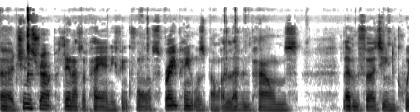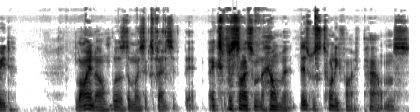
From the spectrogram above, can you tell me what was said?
uh, chin strap, didn't have to pay anything for. Spray paint was about £11, 11, 13 quid. Liner was the most expensive bit, besides from the helmet. This was £25.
